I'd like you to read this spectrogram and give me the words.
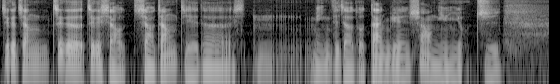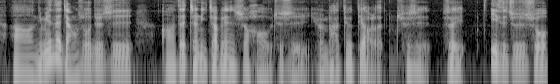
这个章，这个这个小小章节的嗯名字叫做“但愿少年有之”。啊，里面在讲说，就是呃，在整理照片的时候，就是有人把它丢掉了，就是所以意思就是说，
